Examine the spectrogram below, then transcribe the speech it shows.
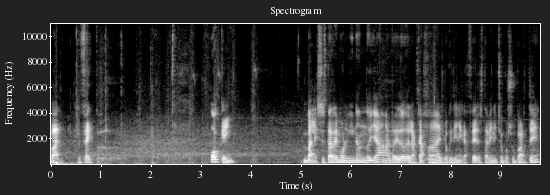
Vale, perfecto. Ok. Vale, se está remolinando ya alrededor de la caja, es lo que tiene que hacer, está bien hecho por su parte.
